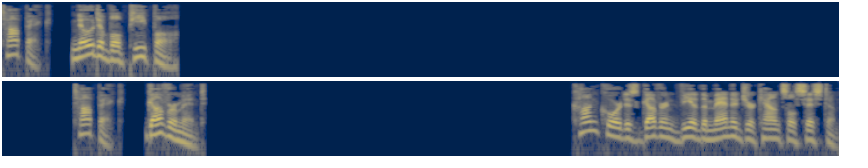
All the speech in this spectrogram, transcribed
Topic: Notable people. Government Concord is governed via the manager-council system.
